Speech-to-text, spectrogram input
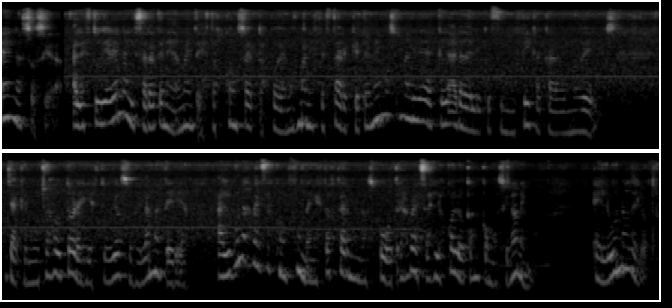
en la sociedad. Al estudiar y analizar detenidamente estos conceptos podemos manifestar que tenemos una idea clara de lo que significa cada uno de ellos, ya que muchos autores y estudiosos de la materia algunas veces confunden estos términos u otras veces los colocan como sinónimo, el uno del otro,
